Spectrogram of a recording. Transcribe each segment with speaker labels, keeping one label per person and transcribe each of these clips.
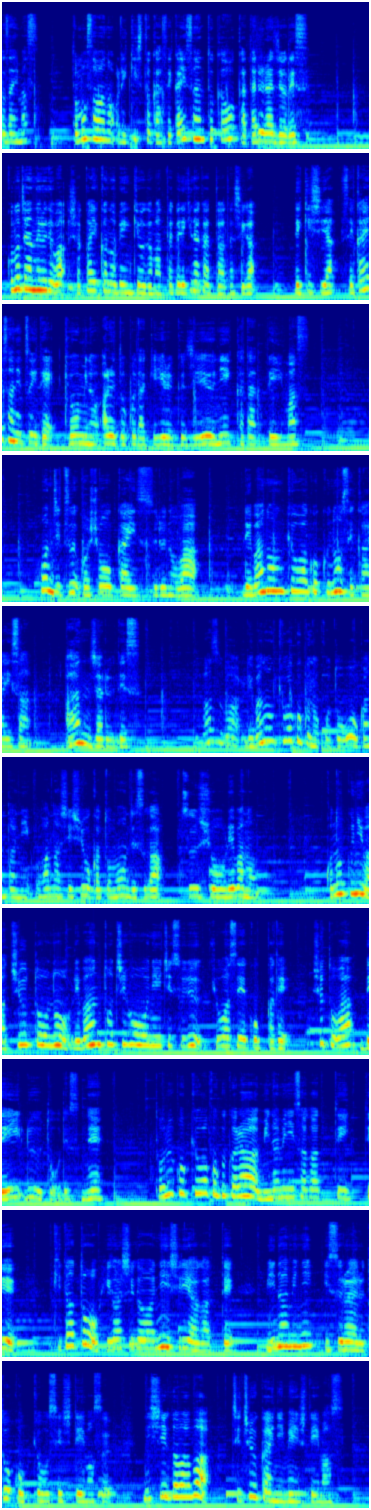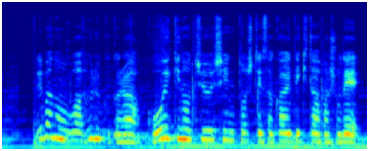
Speaker 1: ございます。友沢の歴史とか世界遺産とかを語るラジオです。このチャンネルでは社会科の勉強が全くできなかった私が歴史や世界遺産について興味のあるとこだけゆるく自由に語っています。本日ご紹介するのはレバノン共和国の世界遺産アンジャルです。まずはレバノン共和国のことを簡単にお話ししようかと思うんですが通称レバノン。この国は中東のレバント地方に位置する共和制国家で首都はベイルートですね。トルコ共和国から南に下がっていって北と東側にシリアがあって南にイスラエルと国境を接しています。西側は地中海に面しています。レバノンは古くから交易の中心として栄えてきた場所で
